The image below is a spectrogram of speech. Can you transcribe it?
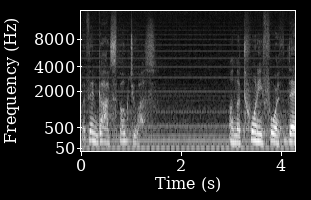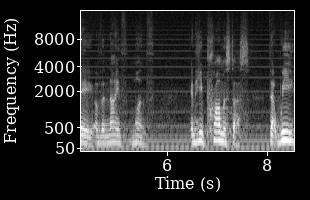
But then God spoke to us on the 24th day of the ninth month. And He promised us that we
